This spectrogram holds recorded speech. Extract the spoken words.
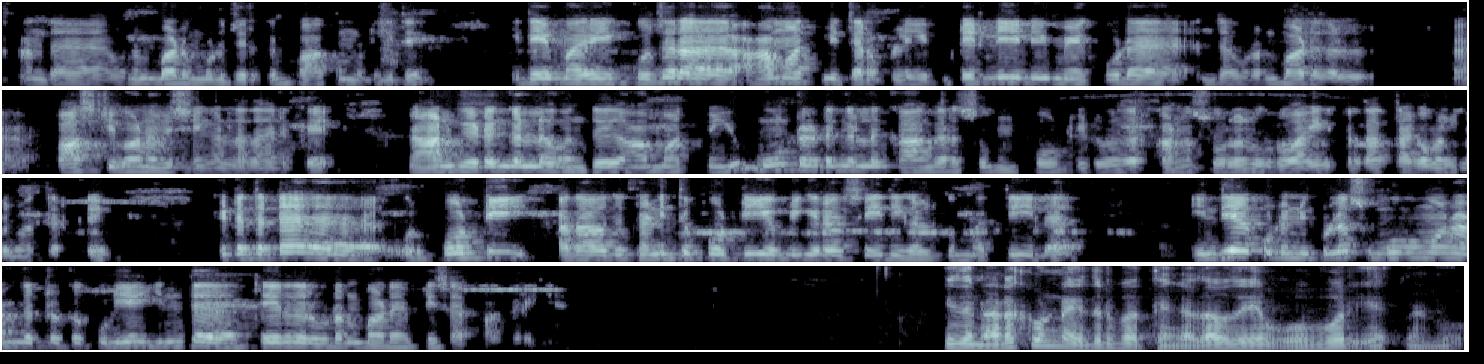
அந்த உடன்பாடு முடிஞ்சிருக்குன்னு பார்க்க முடியுது. இதே மாதிரி குஜராத் ஆம் ஆத்மி தரப்புலையும் டெல்லியிலையுமே கூட இந்த உடன்பாடுகள் பாசிட்டிவான விஷயங்கள்ல தான் இருக்கு. நான்கு இடங்கள்ல வந்து ஆம் ஆத்மியும் மூன்று இடங்கள்ல காங்கிரஸும் போட்டியிடுவதற்கான சூழல் உருவாகி இருக்கிறதா தகவல்கள் வந்திருக்கு. கிட்டத்தட்ட ஒரு போட்டி அதாவது தனித்து போட்டி அப்படிங்கிற செய்திகளுக்கு மத்தியில இந்தியா கூட்டணிக்குள்ள சுமூகமா நடந்துட்டு இருக்கக்கூடிய இந்த தேர்தல் உடன்பாடை எப்படி சார் பாக்குறீங்க இது நடக்கும்னு எதிர்பார்த்தேங்க. அதாவது ஒவ்வொரு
